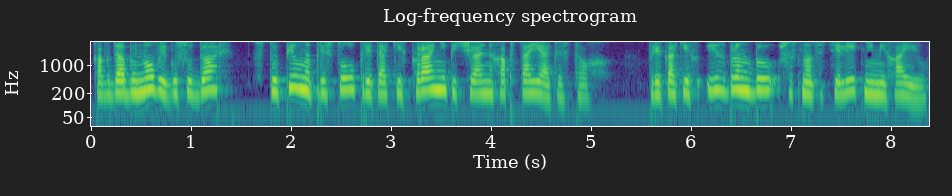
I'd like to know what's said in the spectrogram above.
когда бы новый государь ступил на престол при таких крайне печальных обстоятельствах, при каких избран был 16-летний Михаил.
